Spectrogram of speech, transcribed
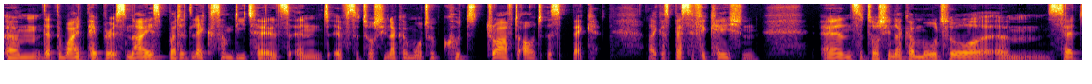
um, that the white paper is nice, but it lacks some details, and if Satoshi Nakamoto could draft out a spec, like a specification. And Satoshi Nakamoto um, said,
